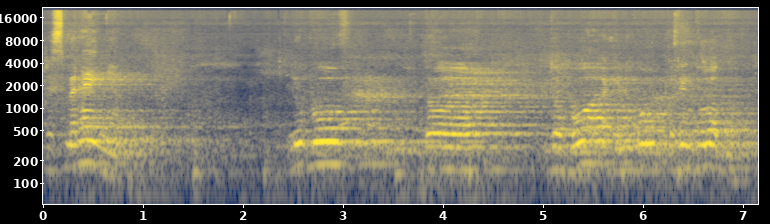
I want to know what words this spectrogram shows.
Вже смирення, любов до, до Бога і любов один до одного.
